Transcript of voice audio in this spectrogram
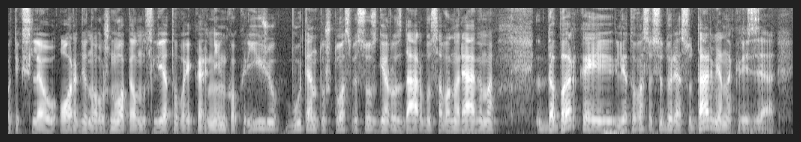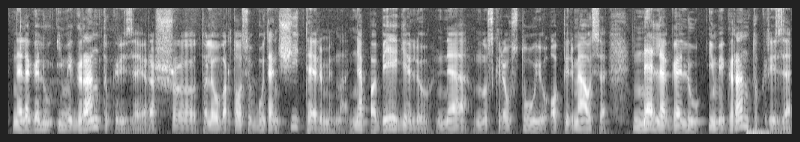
o tiksliau ordino už nuopelnus Lietuvai Karninko kryžių, būtent už tuos visus gerus darbus savanoriavimą. Dabar, kai Lietuva susiduria su dar viena krize, nelegalių imigrantų krize, ir aš toliau vartosiu būtent šį terminą, ne pabėgėlių, ne nuskriaustųjų, o pirmiausia, nelegalių nelegalių imigrantų krizę,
